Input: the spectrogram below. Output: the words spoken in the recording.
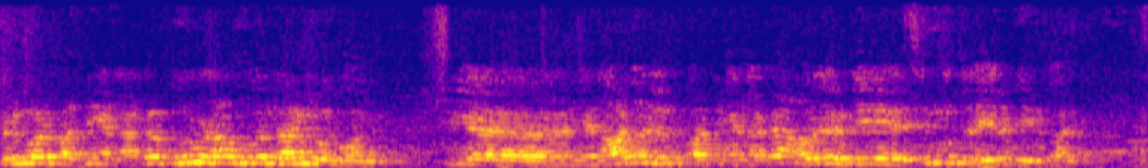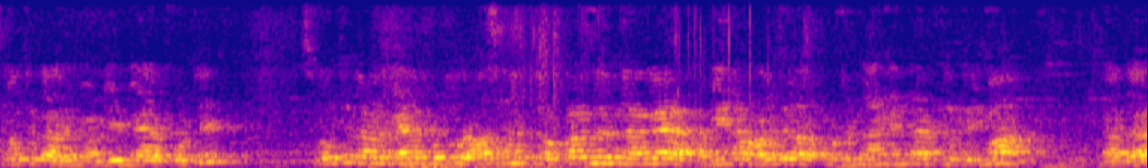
பெரும்பாலும் பார்த்தீங்கன்னாக்கா குருலாம் உருவம் தாங்கி வருவாங்க. இங்க இங்க பார்த்தீங்கன்னாக்கா அவரு அப்படியே சின்முத்திரையில அப்படி இருப்பாரு. சோத்துக்காரங்க அப்படியே மேலே போட்டு சோத்துக்காரர் மேலே போட்டு ஒரு ஆசனத்தில் உட்கார்ந்து இருந்தாங்க அப்படின்னா வலதுகார போட்டிருந்தாங்க. என்ன அர்த்தம் தெரியுமா? அதை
